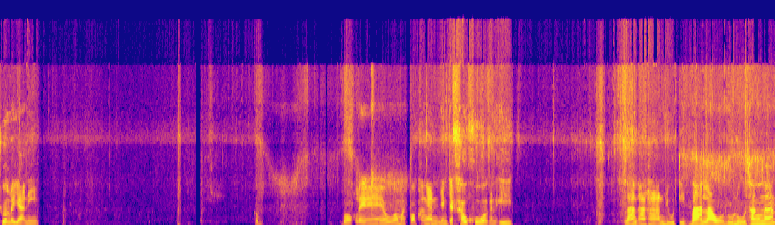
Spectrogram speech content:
ช่วงระยะนี้ ก็บอกแล้วว่ามาเกาะพังงานยังจะเข้าครัวกันอีก ร้านอาหารอยู่ติดบ้านเราหรูๆทั้งนั้น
